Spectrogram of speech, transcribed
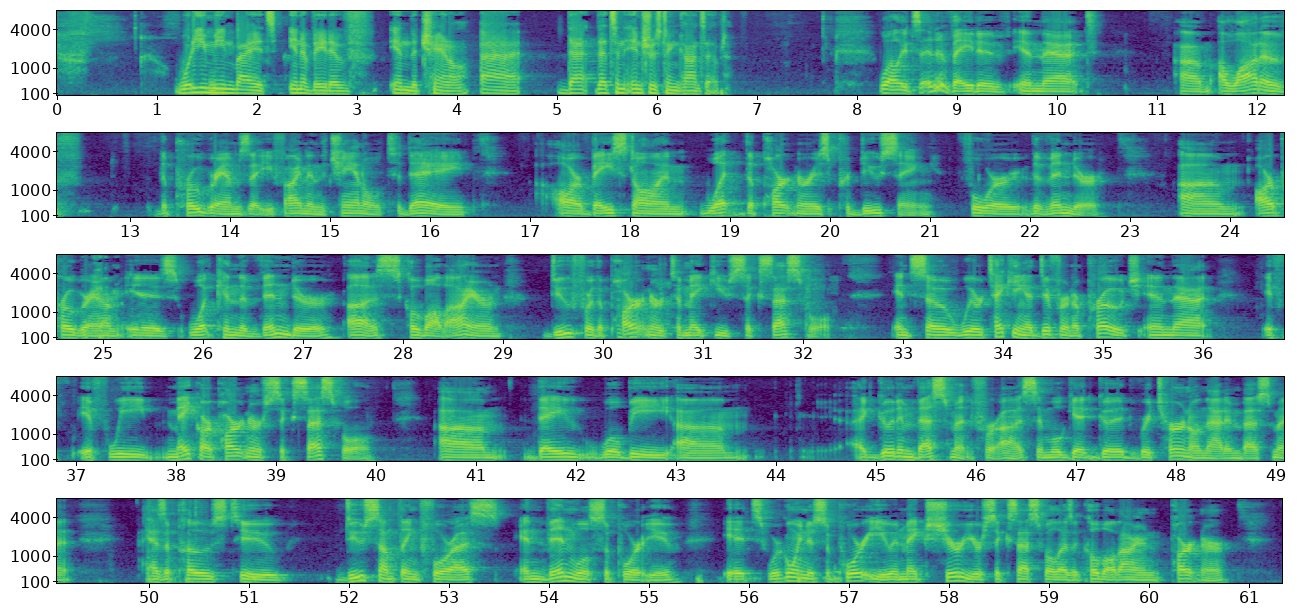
What do you mean by it's innovative in the channel? Uh, that that's an interesting concept. Well, it's innovative in that um, a lot of the programs that you find in the channel today are based on what the partner is producing for the vendor. Um, our program okay. is what can the vendor, us, Cobalt Iron, do for the partner to make you successful. And so we're taking a different approach in that if if we make our partners successful, um, they will be um, a good investment for us, and we'll get good return on that investment, as opposed to do something for us and then we'll support you it's we're going to support you and make sure you're successful as a cobalt iron partner,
